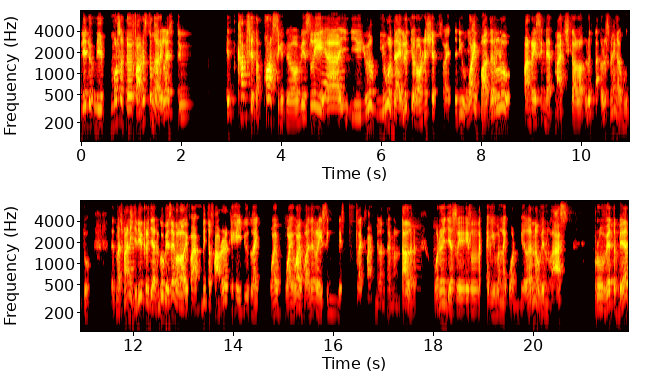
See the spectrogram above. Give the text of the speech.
they, they, most of the founders tuh nggak realize it comes with a cost gitu. Obviously uh, you, you will you will dilute your ownership right? Jadi why bother lu fundraising that much kalau lu tak lu sebenarnya nggak butuh that much money. Jadi kerjaan gue biasanya kalau if I meet the founder kayak hey dude like why why why bother raising this like five million ten million dollar? Mm-hmm. why don't you just raise like even like one million or even less prove it a bit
